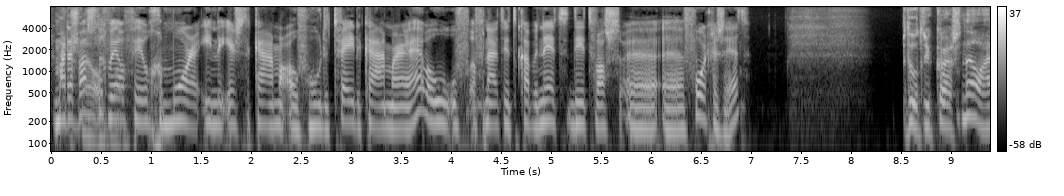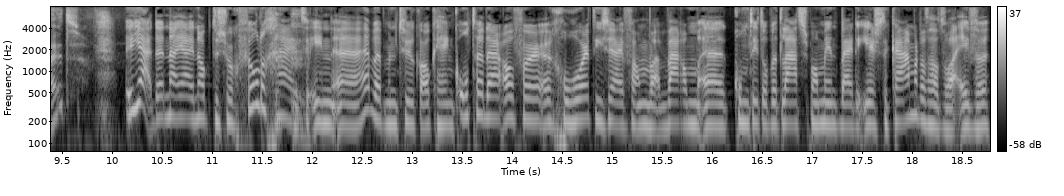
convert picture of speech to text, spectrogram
Maar er was toch wel veel gemor in de Eerste Kamer over hoe de Tweede Kamer, hè, hoe, of vanuit dit kabinet, dit was eh, eh, voorgezet? Bedoelt u qua snelheid? Ja, nou ja, en ook de zorgvuldigheid. In, uh, we hebben natuurlijk ook Henk Otter daarover uh, gehoord. Die zei van waarom uh, komt dit op het laatste moment bij de Eerste Kamer? Dat had wel even.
